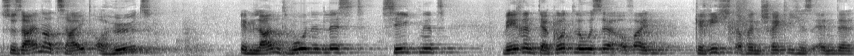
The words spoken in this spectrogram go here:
zu seiner Zeit erhöht, im Land wohnen lässt, segnet, während der Gottlose auf ein Gericht, auf ein schreckliches Ende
